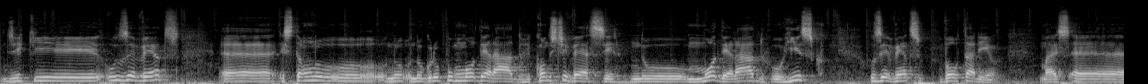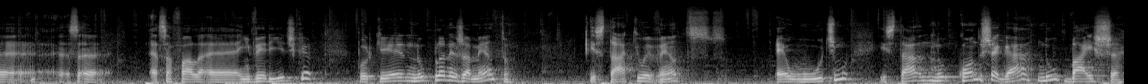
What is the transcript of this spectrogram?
de que os eventos eh, estão no, no, no grupo moderado e quando estivesse no moderado o risco, os eventos voltariam. Mas eh, essa, essa fala é inverídica porque no planejamento está que o evento é o último, está no, quando chegar no baixa,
